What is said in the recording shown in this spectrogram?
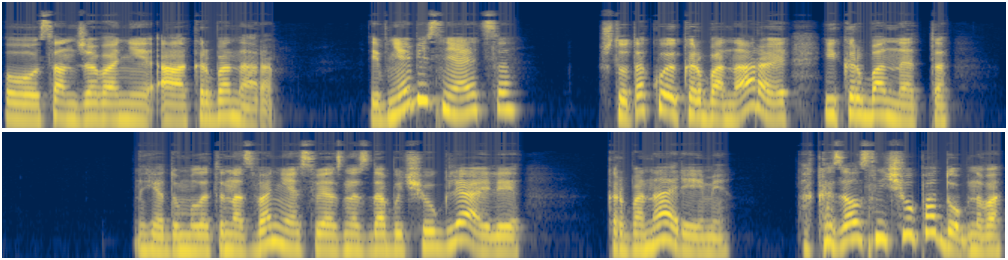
о Сан-Джованни а Карбонара, и в ней объясняется, что такое карбонара и карбонетта. Я думал, это название связано с добычей угля или карбонариями. Оказалось, ничего подобного.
